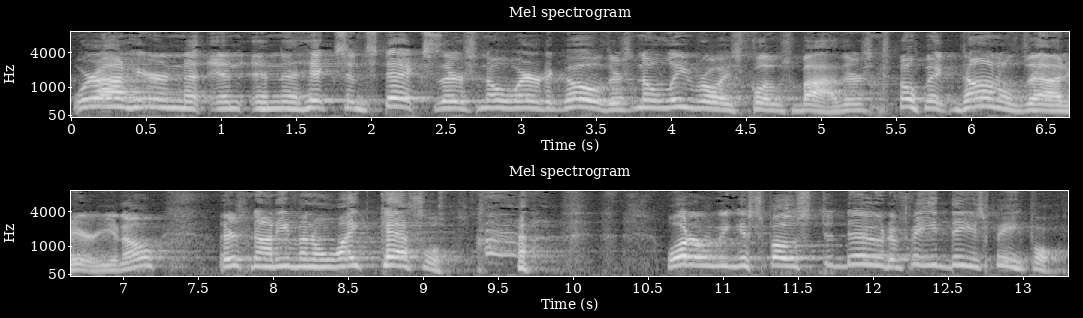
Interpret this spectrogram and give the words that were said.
We're out here in the in, in the Hicks and Sticks. There's nowhere to go. There's no Leroy's close by. There's no McDonald's out here. You know, there's not even a White Castle. what are we supposed to do to feed these people?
